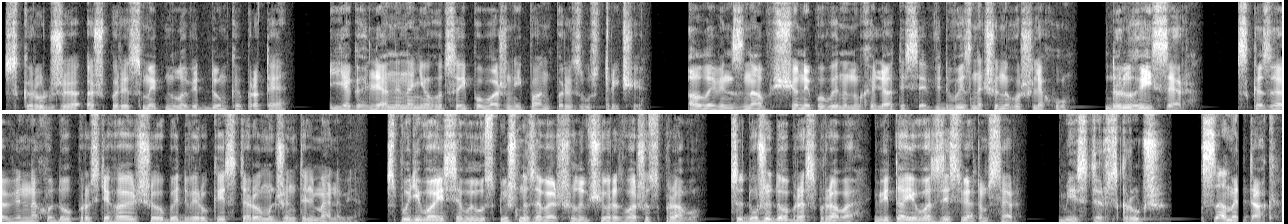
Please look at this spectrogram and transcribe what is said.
Скруджа аж пересмикнуло від думки про те, як гляне на нього цей поважний пан при зустрічі. Але він знав, що не повинен ухилятися від визначеного шляху. Дорогий сер, сказав він на ходу, простягаючи обидві руки старому джентльменові. Сподіваюся, ви успішно завершили вчора вашу справу. Це дуже добра справа. Вітаю вас зі святом, сер. Містер Скрудж? Саме так,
